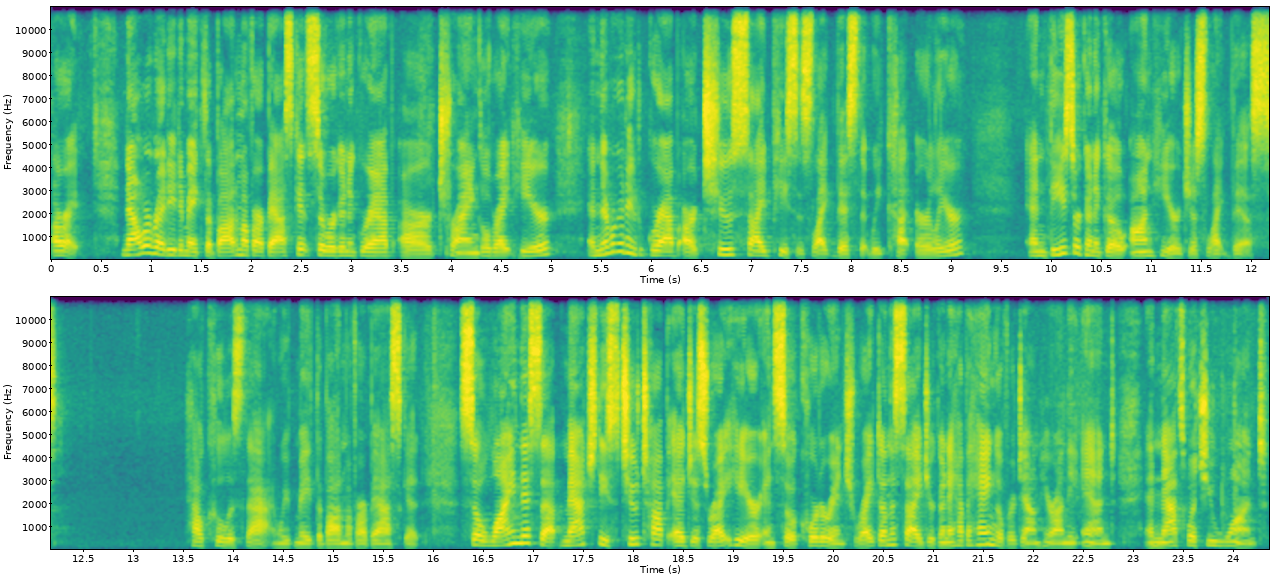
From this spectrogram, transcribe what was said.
All right, now we're ready to make the bottom of our basket. So we're gonna grab our triangle right here, and then we're gonna grab our two side pieces like this that we cut earlier. And these are gonna go on here just like this. How cool is that? And we've made the bottom of our basket. So line this up, match these two top edges right here, and so a quarter inch right down the side. You're gonna have a hangover down here on the end, and that's what you want.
